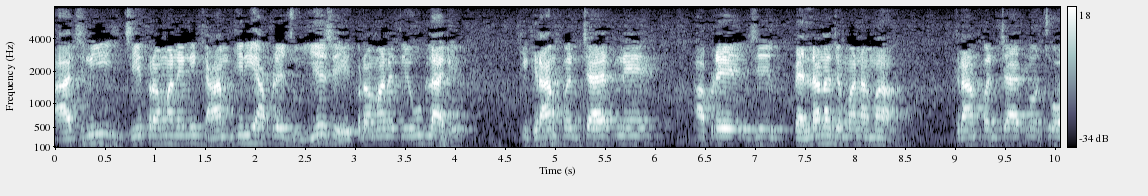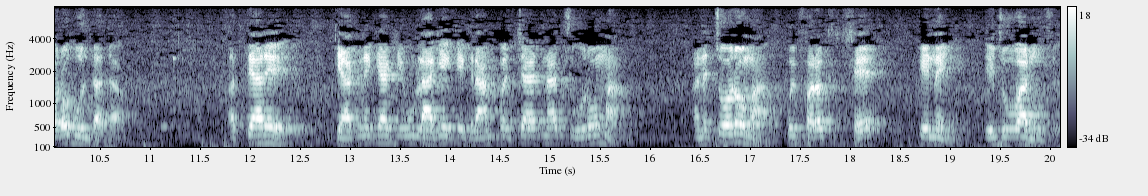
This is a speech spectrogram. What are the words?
આજની જે પ્રમાણેની કામગીરી આપણે જોઈએ છે, એ પ્રમાણે તો એવું જ લાગે કે ગ્રામ પંચાયતને આપણે જે પહેલાંના જમાનામાં ગ્રામ પંચાયતનો ચોરો બોલતા હતા, અત્યારે ક્યાંક ને ક્યાંક એવું લાગે કે ગ્રામ પંચાયતના ચોરોમાં અને ચોરોમાં કોઈ ફરક છે કે નહીં, એ જોવાનું છે.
